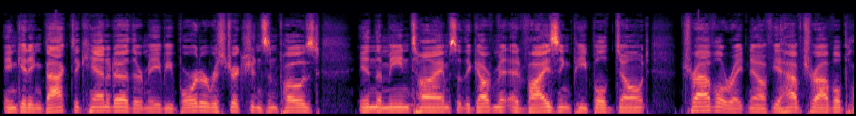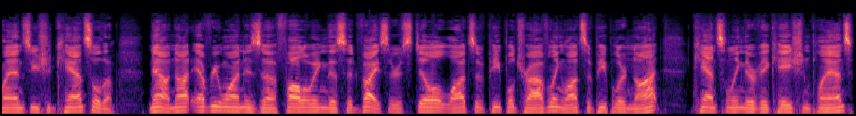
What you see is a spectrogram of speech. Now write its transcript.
in getting back to Canada, there may be border restrictions imposed in the meantime. So the government advising people don't travel right now. If you have travel plans, you should cancel them. Now, not everyone is uh, following this advice. There's still lots of people traveling. Lots of people are not canceling their vacation plans.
